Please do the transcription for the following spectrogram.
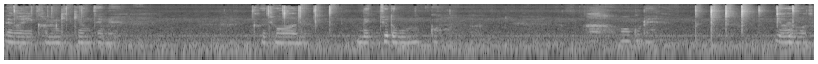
내가 이 감기증 때문에 그 좋아하는 맥주도 못 먹고 하, 억울해 여행 와서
